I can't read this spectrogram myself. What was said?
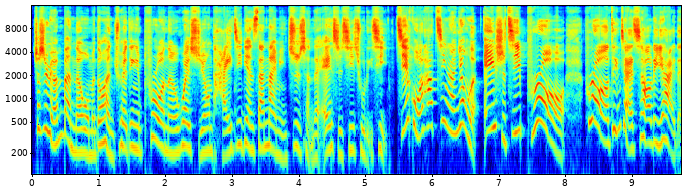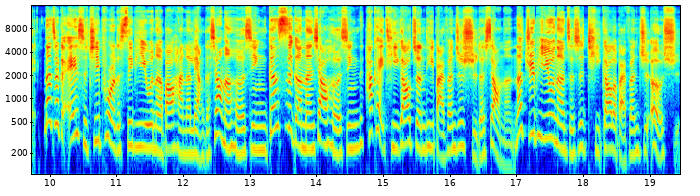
就是原本呢，我们都很确定 Pro 呢会使用台积电三纳米制成的 A 十七处理器，结果它竟然用了 A 十七 Pro，Pro 听起来超厉害的。那这个 A 十七 Pro 的 CPU 呢，包含了两个效能核心跟四个能效核心，它可以提高整体百分之十的效能。那 GPU 呢，则是提高了百分之二十。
